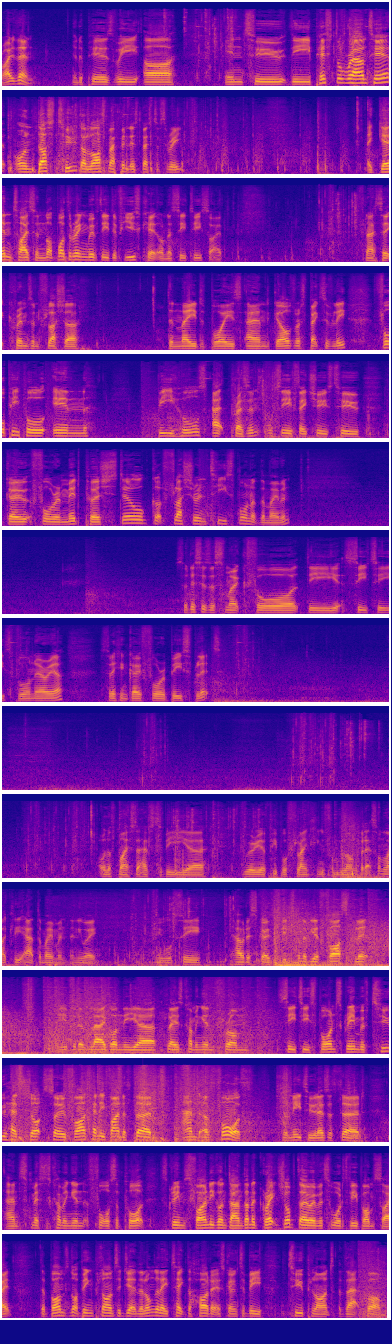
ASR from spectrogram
Right then, it appears we are into the pistol round here on Dust 2, the last map in this best of three. Again, Titan not bothering with the defuse kit on the CT side. Fnatic, Crimson flusha, the Nade boys and girls respectively. Four people in B halls at present. We'll see if they choose to go for a mid push. Still got flusha and T spawn at the moment. So this is a smoke for the CT spawn area, so they can go for a B split. All of Olofmeister has to be uh, wary of people flanking from long, but that's unlikely at the moment anyway. We will see how this goes. It's going to be a fast split. A bit of lag on the uh, players coming in from CT spawn. Scream with two headshots so far. Can he find a third and a fourth? He'll need to. There's a third. And Smith is coming in for support. Scream's finally gone down. Done a great job, though, over towards the bomb site. The bomb's not being planted yet, and the longer they take, the harder it's going to be to plant that bomb.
